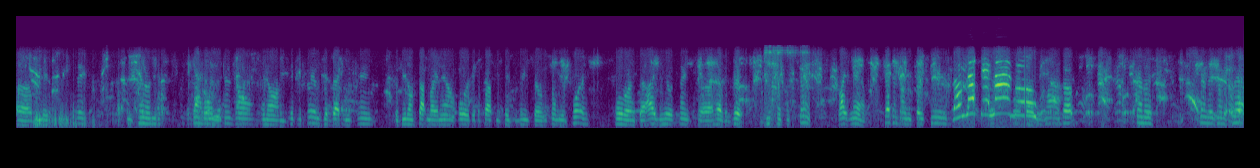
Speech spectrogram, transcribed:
uh, we made a few mistakes, a few penalties, fumble in the end zone, and um, they can clearly get back in the game if we don't stop them right now, or they could possibly take the lead. So it's going to be important for the Ivy Hill Saints to uh, have a good defensive stance right now. Second down and 13. Don't let that line move. Lined up. Center. Center is going to snap.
